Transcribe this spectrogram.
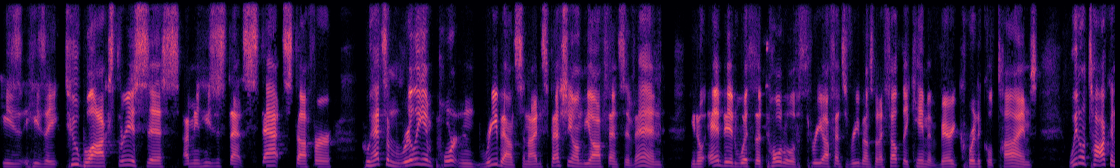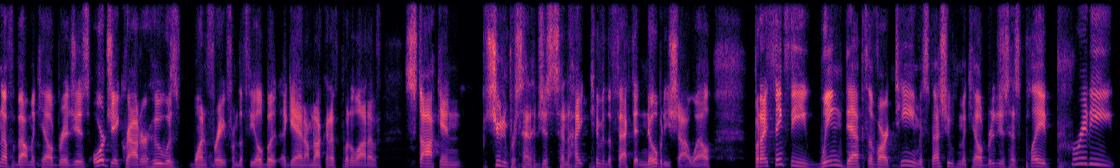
He's he's a two blocks, three assists. I mean, he's just that stat stuffer who had some really important rebounds tonight, especially on the offensive end. You know, ended with a total of three offensive rebounds, but I felt they came at very critical times. We don't talk enough about Mikal Bridges or Jay Crowder, who was one for eight from the field. But again, I'm not going to put a lot of stock in shooting percentages tonight, given the fact that nobody shot well. But I think the wing depth of our team, especially with Mikal Bridges, has played pretty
